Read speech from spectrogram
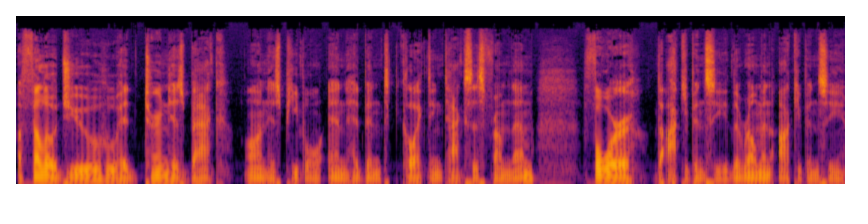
a fellow Jew who had turned his back on his people and had been collecting taxes from them for the occupancy, the Roman occupancy.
